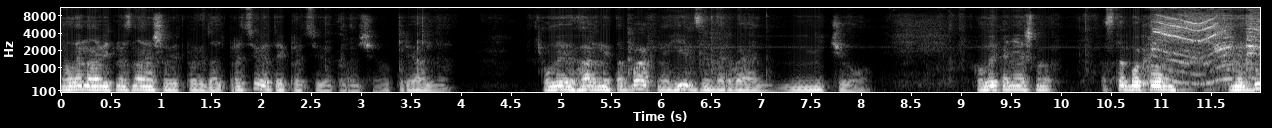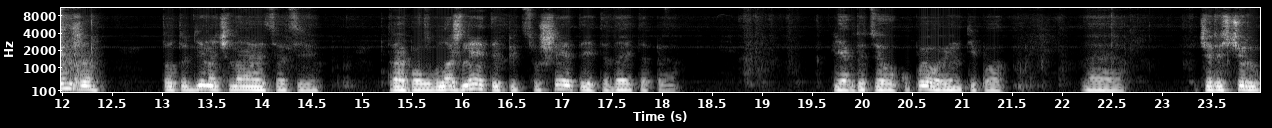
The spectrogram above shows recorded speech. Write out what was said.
Але навіть не знаю, що відповідати. Працює та й працює, коротше. От реально. Коли гарний табак, не гільзи не рве, ні, нічого. Коли, звісно, з табаком не дуже, то тоді починаються ці. Треба увлажнити, підсушити і т.д. і т.п. Як до цього купив, він, типу, е, чересчур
